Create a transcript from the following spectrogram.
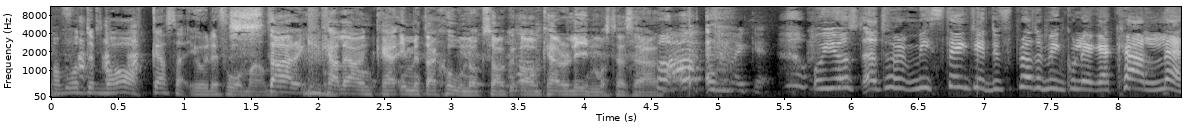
man får inte baka så här. Jo, det får man. Stark Kalle Anka-imitation också av, av Caroline måste jag säga. Och just att hon misstänkte, du får prata med min kollega Kalle.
